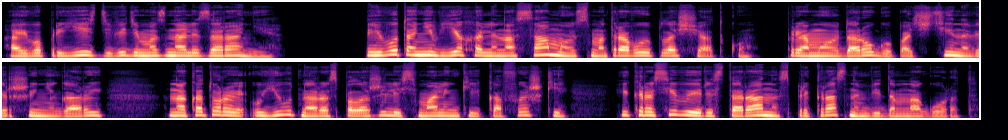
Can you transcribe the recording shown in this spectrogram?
О его приезде, видимо, знали заранее. И вот они въехали на самую смотровую площадку, прямую дорогу почти на вершине горы, на которой уютно расположились маленькие кафешки и красивые рестораны с прекрасным видом на город.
